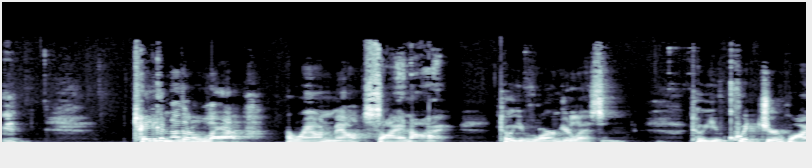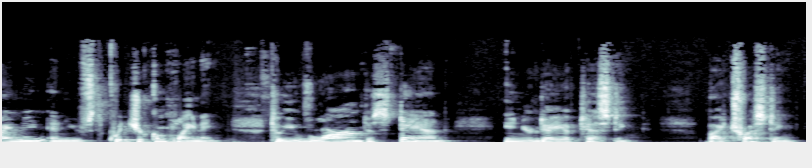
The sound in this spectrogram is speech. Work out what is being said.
Take another lap around Mount Sinai till you've learned your lesson till you've quit your whining and you've quit your complaining, till you've learned to stand in your day of testing by trusting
